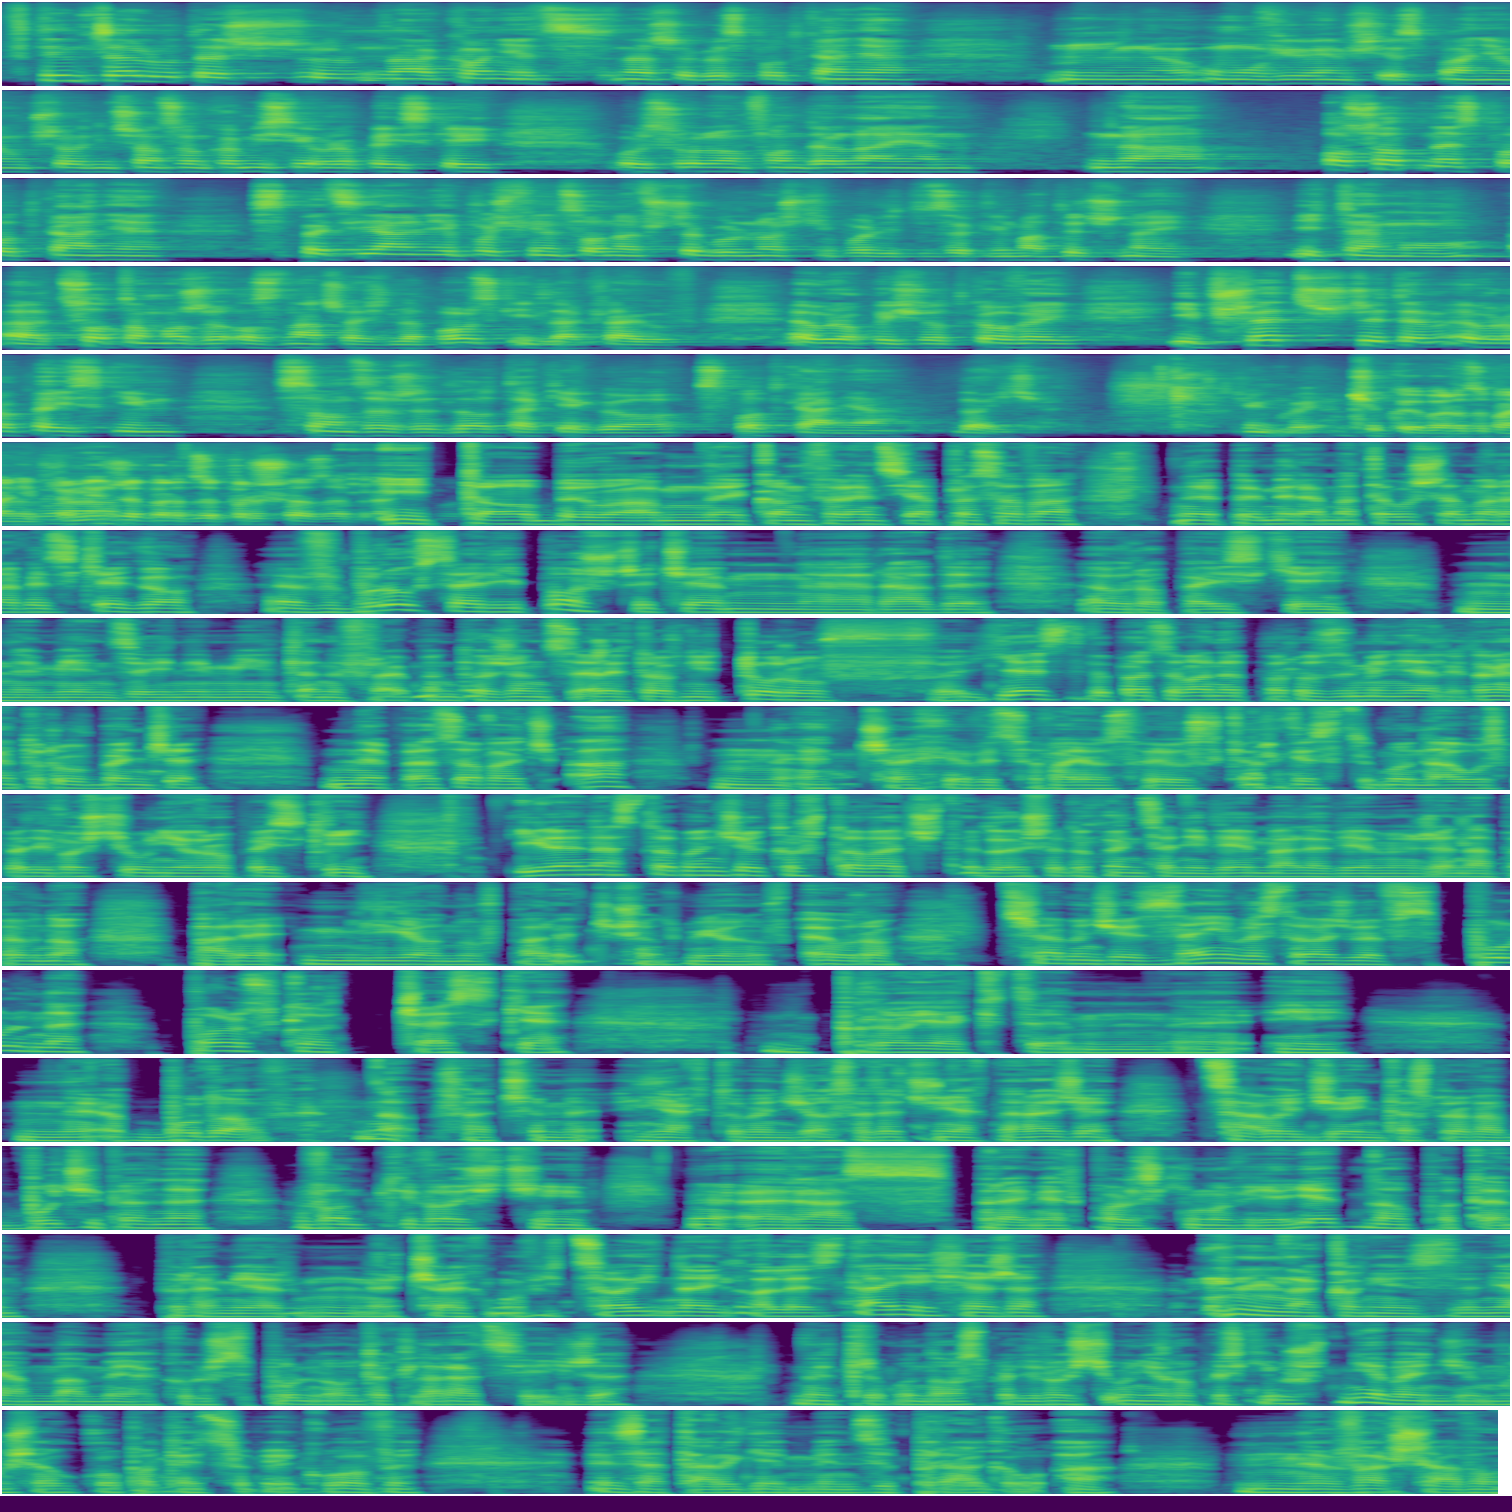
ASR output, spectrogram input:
W tym celu też na koniec naszego spotkania um, umówiłem się z panią przewodniczącą Komisji Europejskiej Ursulą von der Leyen na osobne spotkanie specjalnie poświęcone w szczególności polityce klimatycznej i temu, e, co to może oznaczać dla Polski, dla krajów Europy Środkowej. I przed szczytem europejskim sądzę, że do takiego spotkania dojdzie. Dziękuję. Dziękuję bardzo panie premierze. Bardzo proszę o zabranie I to była konferencja prasowa premiera Mateusza Morawieckiego w Brukseli po szczycie Rady Europejskiej. Między innymi ten fragment dotyczący elektrowni Turów. Jest wypracowane porozumienie, elektrownia Turów będzie pracować, a Czechy wycofają swoją skargę z Trybunału Sprawiedliwości Unii Europejskiej. Ile nas to będzie kosztować? Tego jeszcze do końca nie wiemy, ale wiemy, że na pewno parę milionów, parę dziesiąt milionów euro trzeba będzie zainwestować we wspólne polsko-czeskie projekty mm, i budowy. No, zobaczymy, jak to będzie ostatecznie. Jak na razie cały dzień ta sprawa budzi pewne wątpliwości. Raz premier polski mówi jedno, potem premier mm, Czech mówi co innego, ale zdaje się, że na koniec dnia mamy jakąś wspólną deklarację i że Trybunał Sprawiedliwości Unii Europejskiej już nie będzie musiał kłopotać sobie głowy zatargiem między Pragą a Warszawą.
